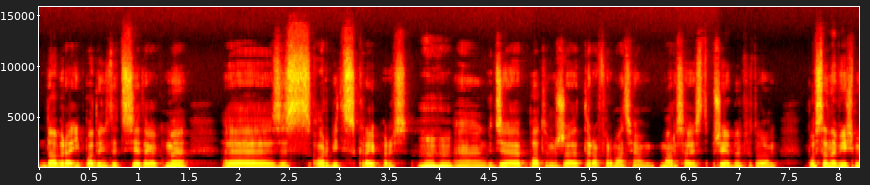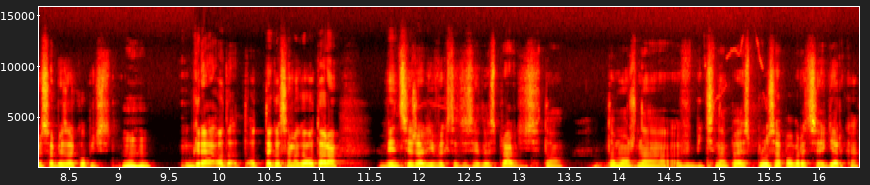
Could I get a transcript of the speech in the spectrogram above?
dobre i podjąć decyzję, tak jak my e, ze z Orbit Scrapers, Mhm. e, gdzie po tym, że terraformacja Marsa jest przyjemnym tytułem, postanowiliśmy sobie zakupić Mhm. grę od, od tego samego autora, więc jeżeli wy chcecie sobie to sprawdzić, to, to można wbić na PS Plusa, pobrać sobie gierkę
